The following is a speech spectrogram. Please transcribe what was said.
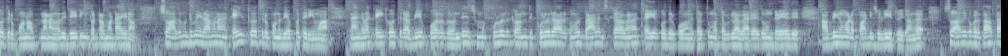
கொத்துட்டு போனோம் அப்படின்னா நாங்கள் வந்து டேட்டிங் பண்ணுற மாட்டாயிரும். ஸோ அது மட்டுமே இல்லாமல் நாங்கள் கை கோத்துட்டு போனது எப்போ தெரியுமா? நாங்களாம் கை கோத்துட்டு அப்படியே போகிறது வந்து சும்மா குளிருக்கு வந்து குளிராக இருக்கும்போது பேலன்ஸ்க்காக வேணால் கையை கோத்துட்டு போவாங்க. தவிர்த்து மற்றபடிலாம் வேறு எதுவும் கிடையாது அப்படின்னு நம்மளோட பாட்டி சொல்லிகிட்டு இருக்காங்க. ஸோ அதுக்கப்புறம் தாத்தா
